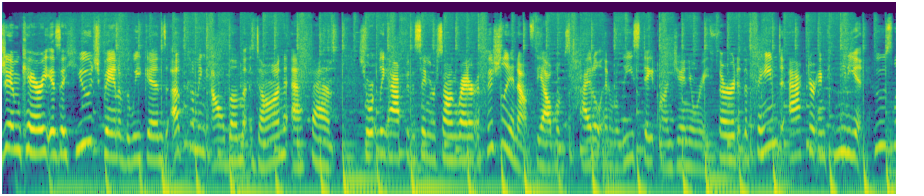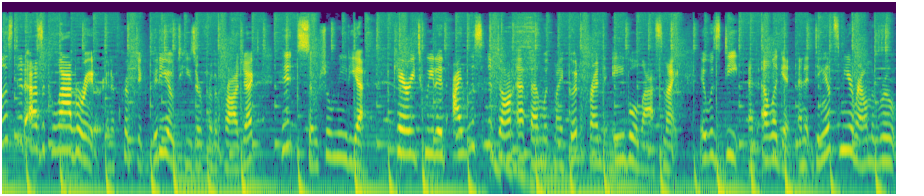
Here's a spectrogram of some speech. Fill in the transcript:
Jim Carrey is a huge fan of The Weeknd's upcoming album, Dawn FM. Shortly after the singer songwriter officially announced the album's title and release date on January 3rd, the famed actor and comedian, who's listed as a collaborator in a cryptic video teaser for the project, hit social media. Carrey tweeted, I listened to Dawn FM with my good friend Abel last night. It was deep and elegant, and it danced me around the room.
